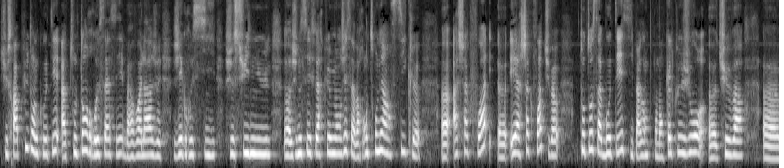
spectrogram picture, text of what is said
tu seras plus dans le côté à tout le temps ressasser, bah voilà, j'ai grossi, je suis nulle, je ne sais faire que manger, ça va retourner un cycle à chaque fois et à chaque fois tu vas t'auto-saboter. Si par exemple pendant quelques jours tu vas euh,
